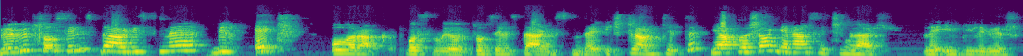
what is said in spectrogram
Revue Sosyalist dergisine bir ek olarak basılıyor Sosyalist dergisinde işçi anketi. Yaklaşan genel seçimlerle ilgili bir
